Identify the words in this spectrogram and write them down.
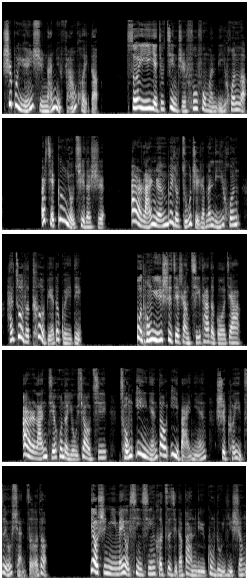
是不允许男女反悔的。所以也就禁止夫妇们离婚了，而且更有趣的是，爱尔兰人为了阻止人们离婚，还做了特别的规定。不同于世界上其他的国家，爱尔兰结婚的有效期从一年到一百年是可以自由选择的。要是你没有信心和自己的伴侣共度一生，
